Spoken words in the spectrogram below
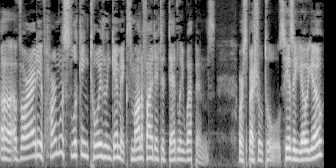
uh, a variety of harmless-looking toys and gimmicks modified into deadly weapons or special tools. He has a yo-yo,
